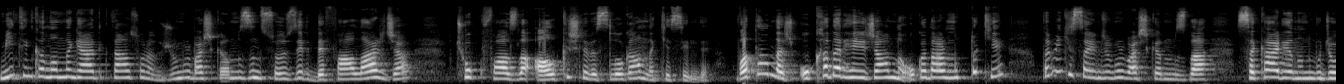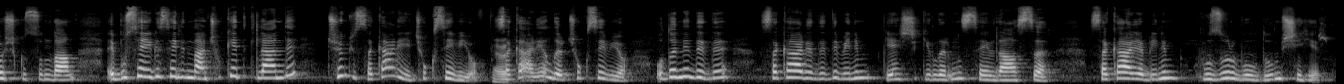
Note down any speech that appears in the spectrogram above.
Miting alanına geldikten sonra da Cumhurbaşkanımızın sözleri defalarca çok fazla alkışla ve sloganla kesildi. Vatandaş o kadar heyecanlı, o kadar mutlu ki tabii ki Sayın Cumhurbaşkanımız da Sakarya'nın bu coşkusundan, e, bu sevgiselinden çok etkilendi. Çünkü Sakarya'yı çok seviyor. Evet. Sakaryalıları çok seviyor. O da ne dedi? Sakarya dedi benim gençlik yıllarımın sevdası. Sakarya benim huzur bulduğum şehir.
